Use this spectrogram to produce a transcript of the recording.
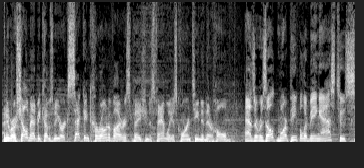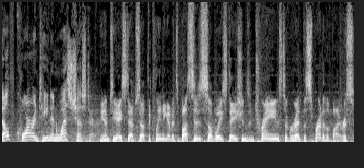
A New Rochelle man becomes New York's second coronavirus patient. His family is quarantined in their home. As a result, more people are being asked to self quarantine in Westchester. The MTA steps up the cleaning of its buses, subway stations, and trains to prevent the spread of the virus.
